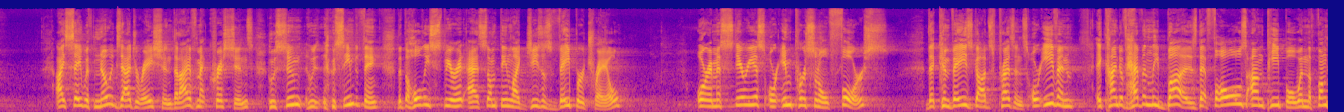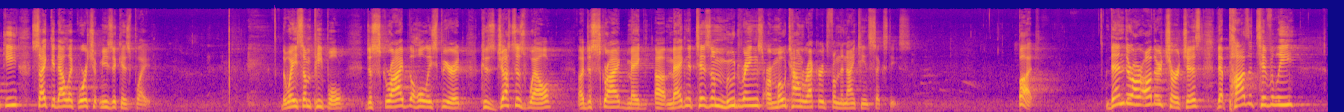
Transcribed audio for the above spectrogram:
I say with no exaggeration that I have met Christians who, soon, who, who seem to think that the Holy Spirit as something like Jesus' vapor trail or a mysterious or impersonal force that conveys God's presence, or even a kind of heavenly buzz that falls on people when the funky psychedelic worship music is played. The way some people describe the Holy Spirit could just as well uh, describe mag- uh, magnetism, mood rings, or Motown records from the 1960s. But then there are other churches that positively,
